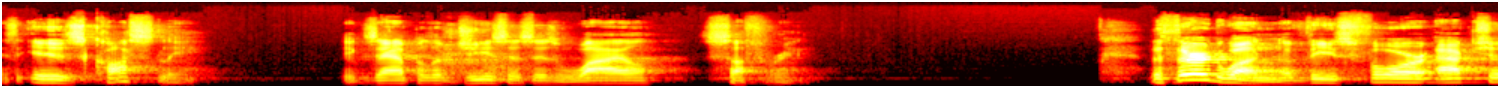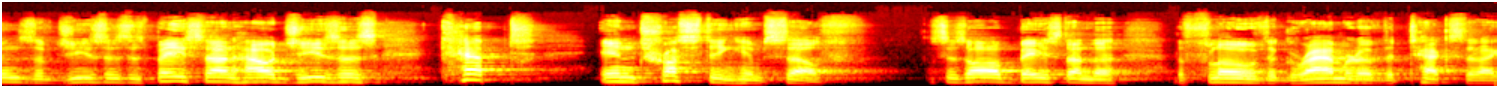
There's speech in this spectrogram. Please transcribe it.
It is costly. The example of Jesus is while suffering. The third one of these four actions of Jesus is based on how Jesus kept entrusting himself. This is all based on the, the flow of the grammar of the text that I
